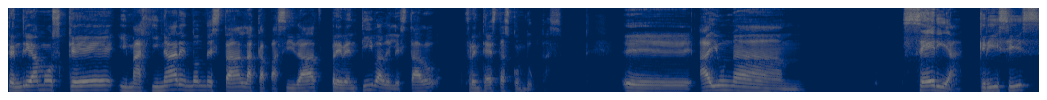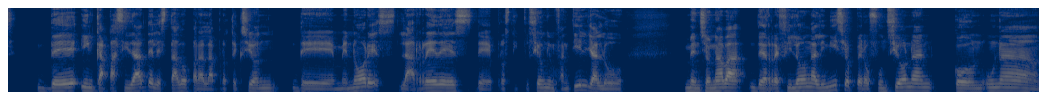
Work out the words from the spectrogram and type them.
tendríamos que imaginar en dónde está la capacidad preventiva del Estado frente a estas conductas. Eh, hay una mm, seria crisis de incapacidad del Estado para la protección de menores, las redes de prostitución infantil, ya lo mencionaba de refilón al inicio, pero funcionan con una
